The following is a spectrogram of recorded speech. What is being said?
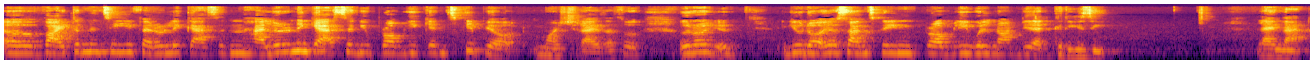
uh, vitamin C, ferulic acid, and hyaluronic acid, you probably can skip your moisturizer. So you know you, you know your sunscreen probably will not be that greasy like that.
